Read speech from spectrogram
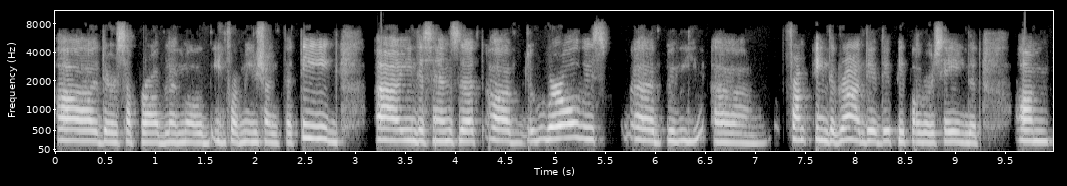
uh, there's a problem of information fatigue, uh, in the sense that uh, we're always uh, um, from in the ground. The, the people were saying that um,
